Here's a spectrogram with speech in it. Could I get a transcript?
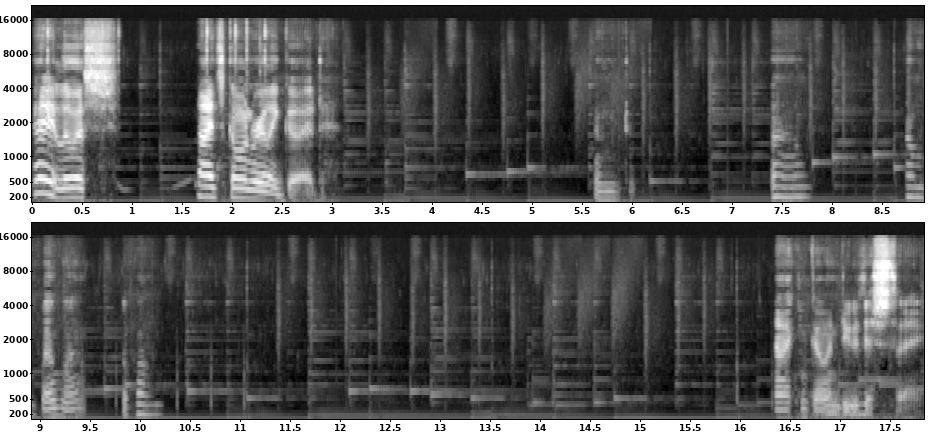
Hey, Lewis. Night's going really good. Um, um, um. Now I can go and do this thing.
